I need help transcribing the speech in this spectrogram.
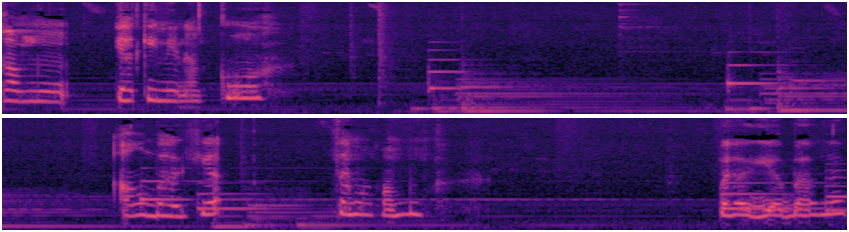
kamu yakinin aku aku bahagia sama kamu. Bahagia banget.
